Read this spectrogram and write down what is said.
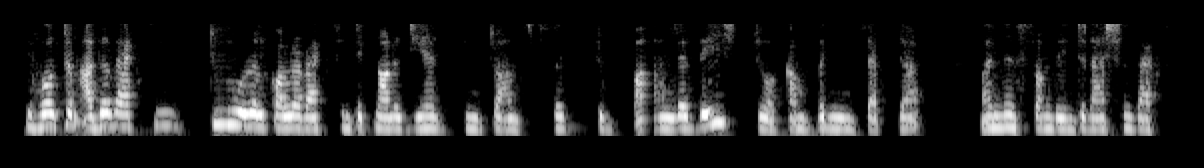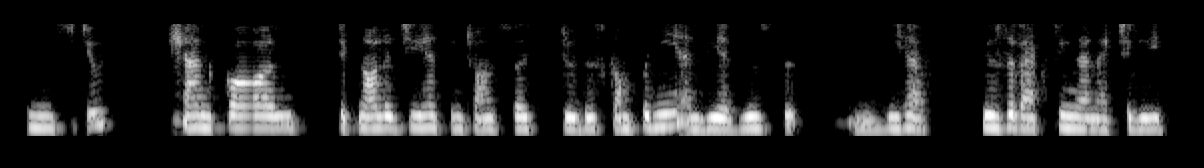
we worked on other vaccines. Two oral cholera vaccine technology has been transferred to Bangladesh to a company Incepta. One is from the International Vaccine Institute. Shanchol technology has been transferred to this company and we have used the, we have used the vaccine and actually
